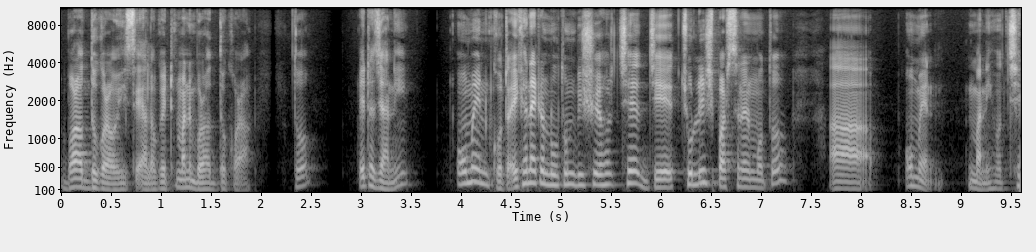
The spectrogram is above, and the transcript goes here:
বরাদ্দ করা হয়েছে অ্যালোকেটেড মানে বরাদ্দ করা। তো এটা জানি, ওমেন কোটা, এখানে একটা নতুন বিষয় হচ্ছে যে চল্লিশ পার্সেন্টের মতো ওমেন মানে হচ্ছে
